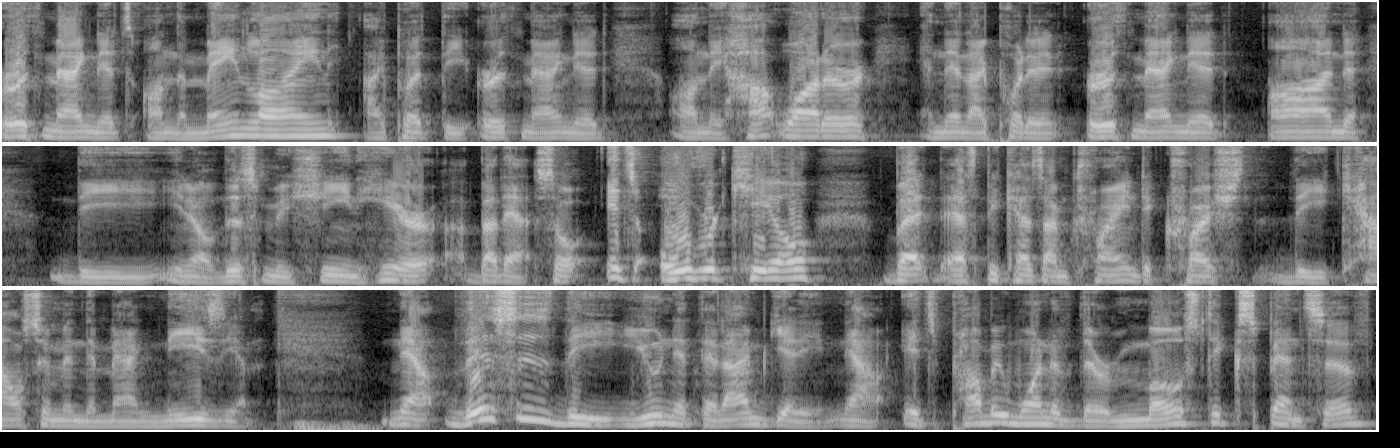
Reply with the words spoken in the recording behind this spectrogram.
earth magnets on the main line, I put the earth magnet on the hot water, and then I put an earth magnet on the, you know, this machine here about that. So it's overkill, but that's because I'm trying to crush the calcium and the magnesium. Now, this is the unit that I'm getting. Now, it's probably one of their most expensive.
